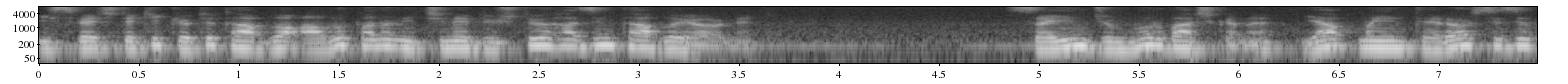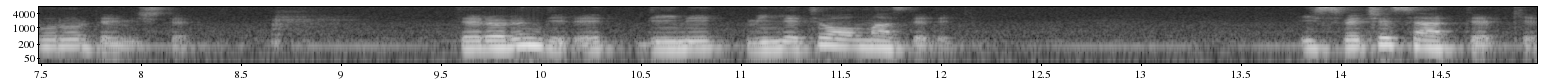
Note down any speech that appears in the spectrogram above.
İsveç'teki kötü tablo Avrupa'nın içine düştüğü hazin tabloya örnek. Sayın Cumhurbaşkanı, yapmayın terör sizi vurur demişti. Terörün dili, dini, milleti olmaz dedik. İsveç'e sert tepki.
